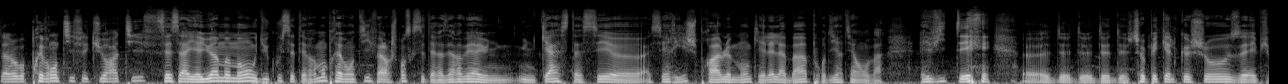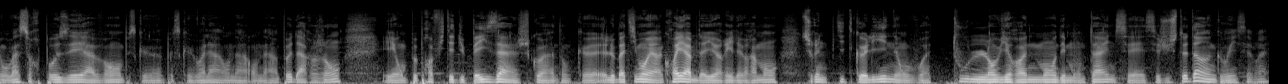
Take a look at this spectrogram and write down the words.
C'était préventif et curatif. C'est ça, il y a eu un moment où du coup c'était vraiment préventif. Alors je pense que c'était réservé à une, caste assez, euh, assez riche, probablement, qui allait là-bas pour dire tiens, on va éviter euh, de, choper quelque chose et puis on va se reposer avant parce que, parce que voilà, on a, on a un peu d'argent et on peut profiter du paysage. Quoi. Donc euh, le bâtiment est incroyable d'ailleurs, il est vraiment sur une petite colline et on voit tout l'environnement des montagnes, c'est juste dingue, oui, c'est vrai.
